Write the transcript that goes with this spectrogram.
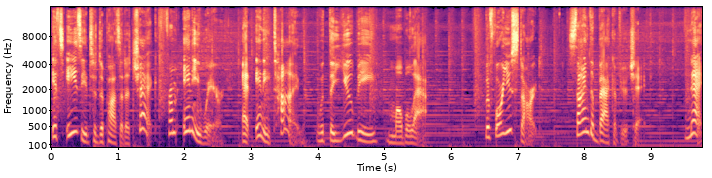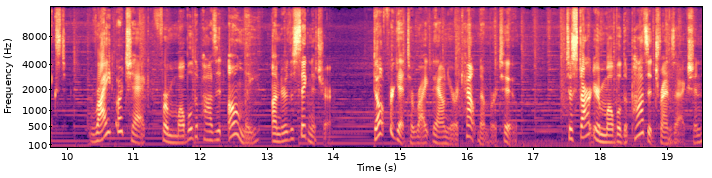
It's easy to deposit a check from anywhere at any time with the UB mobile app. Before you start, sign the back of your check. Next, write or check for mobile deposit only under the signature. Don't forget to write down your account number too. To start your mobile deposit transaction,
